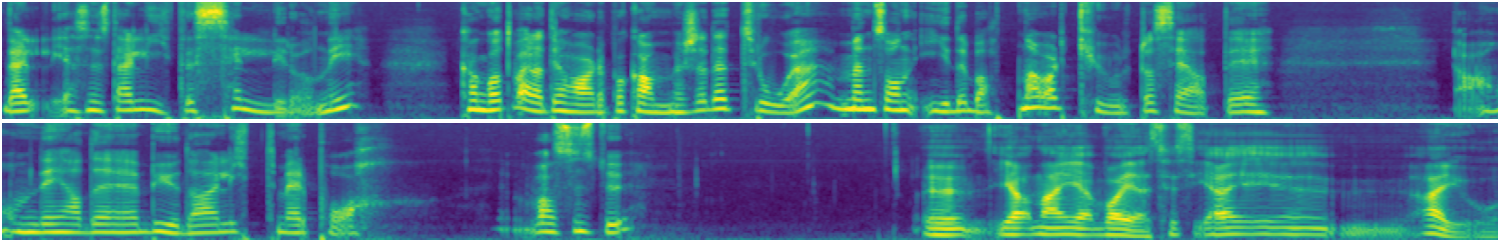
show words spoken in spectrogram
Det er, jeg syns det er lite selvironi. Kan godt være at de har det på kammerset, det tror jeg, men sånn i debatten har det vært kult å se at de Ja, om de hadde buda litt mer på. Hva syns du? Eh, ja, nei, hva jeg syns Jeg eh, er jo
